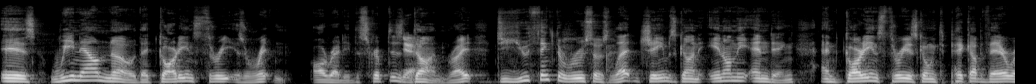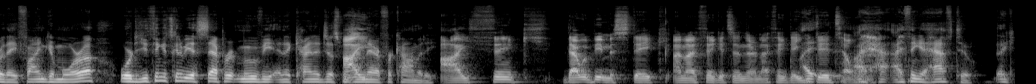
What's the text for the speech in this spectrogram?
is: We now know that Guardians Three is written. already. The script is Yeah. done, right? Do you think the Russos let James Gunn in on the ending and Guardians 3 is going to pick up there where they find Gamora? Or do you think it's going to be a separate movie and it kind of just was in there for comedy? I think that would be a mistake, and I think it's in there, and I think they did tell me. I, ha- I think it have to. Like,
